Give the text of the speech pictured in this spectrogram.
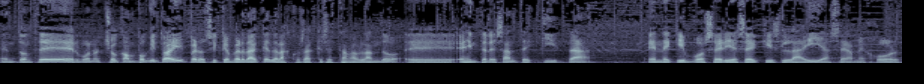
Entonces, bueno, choca un poquito ahí, pero sí que es verdad que de las cosas que se están hablando eh, es interesante. Quizá en Xbox Series X la IA sea mejor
